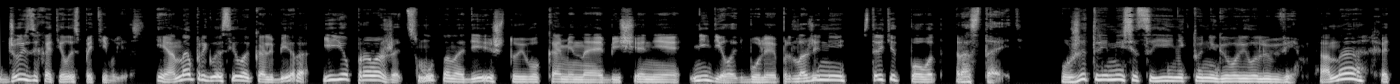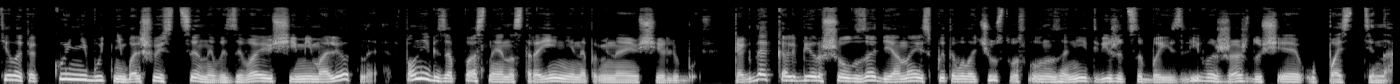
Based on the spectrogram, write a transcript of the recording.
Джой захотелось пойти в лес, и она пригласила Кальбера ее провожать, смутно надеясь, что его каменное обещание не делать более предложений встретит повод растаять. Уже три месяца ей никто не говорил о любви. Она хотела какой-нибудь небольшой сцены, вызывающей мимолетное, вполне безопасное настроение, напоминающее любовь. Когда Кальбер шел сзади, она испытывала чувство, словно за ней движется боязливо жаждущая упасть стена.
